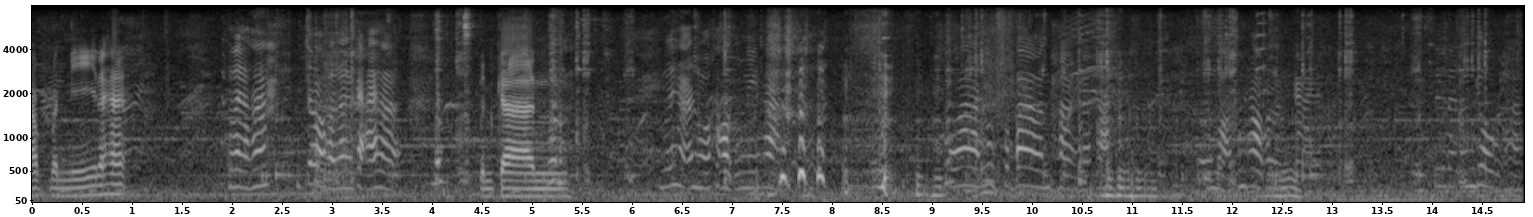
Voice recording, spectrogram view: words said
รับวันนี้นะฮะทำไมล่ะคะจะออกกำลังกายค่ะ เป็นการ บริหารหัวเข่าตรงนี้ค่ะ เพราะว่าลูกสะบ้ามันพังนะคะคุณหมอต้องออกกำลังกายนะคะซื้อแล้วต้องโยกนะคะ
